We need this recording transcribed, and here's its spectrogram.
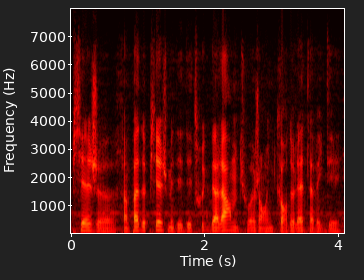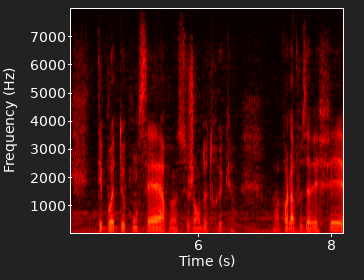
pièges, euh, enfin pas de pièges, mais des, des trucs d'alarme, tu vois, genre une cordelette avec des, des boîtes de conserve, ce genre de trucs. Voilà, vous avez fait,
